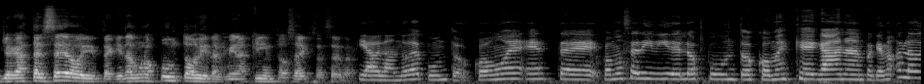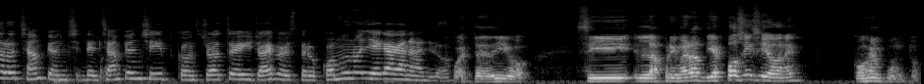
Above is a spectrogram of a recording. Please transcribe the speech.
llegas tercero y te quitan unos puntos y terminas quinto, sexto, etcétera. Y hablando de puntos, ¿cómo es este, cómo se dividen los puntos? ¿Cómo es que ganan? Porque hemos hablado de los champions, del championship, constructor y drivers, pero ¿cómo uno llega a ganarlo? Pues te digo, si las primeras 10 posiciones cogen puntos.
